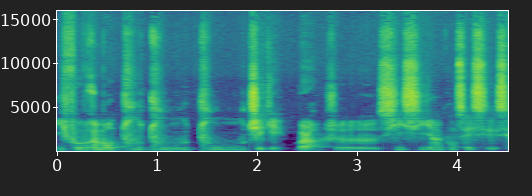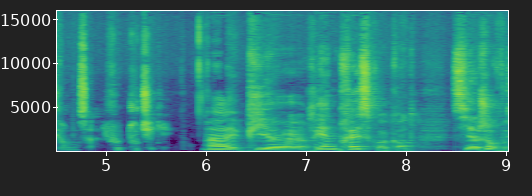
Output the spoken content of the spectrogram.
il faut vraiment tout tout tout checker. Voilà si s'il y a un conseil c'est vraiment ça il faut tout checker. Ah, et puis rien de presse quoi quand si un jour vous.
